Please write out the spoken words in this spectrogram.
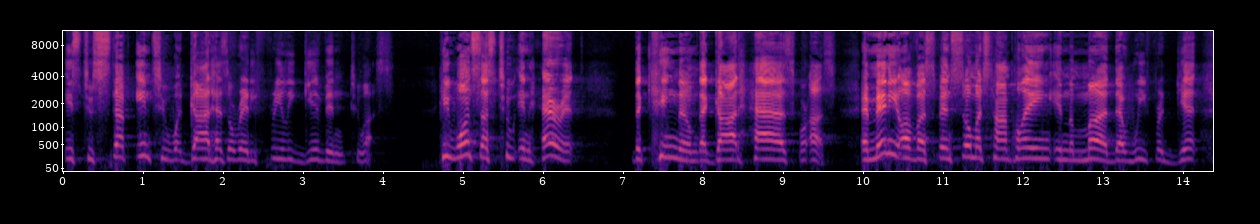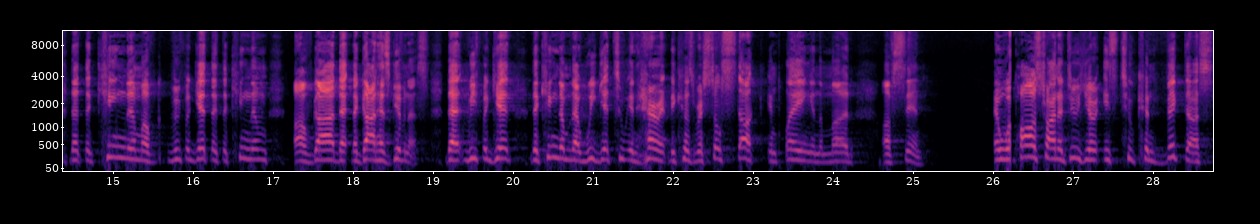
is to step into what God has already freely given to us. He wants us to inherit the kingdom that God has for us. And many of us spend so much time playing in the mud that we forget that the kingdom of we forget that the kingdom of God that, that God has given us. That we forget the kingdom that we get to inherit because we're so stuck in playing in the mud of sin. And what Paul's trying to do here is to convict us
